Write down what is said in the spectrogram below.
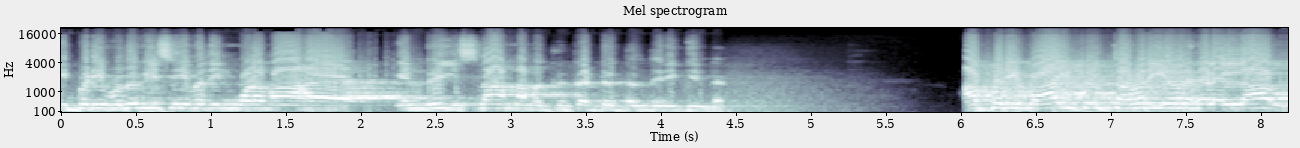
இப்படி உதவி செய்வதன் மூலமாக என்று இஸ்லாம் நமக்கு கற்றுத் தந்திருக்கின்றது. அப்படி வாய்ப்பை தவறியவர்கள் எல்லாம்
